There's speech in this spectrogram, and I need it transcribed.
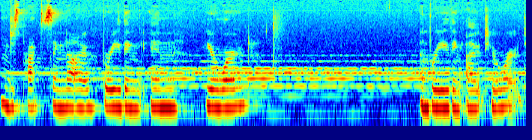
I'm just practicing now, breathing in your word and breathing out your word.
